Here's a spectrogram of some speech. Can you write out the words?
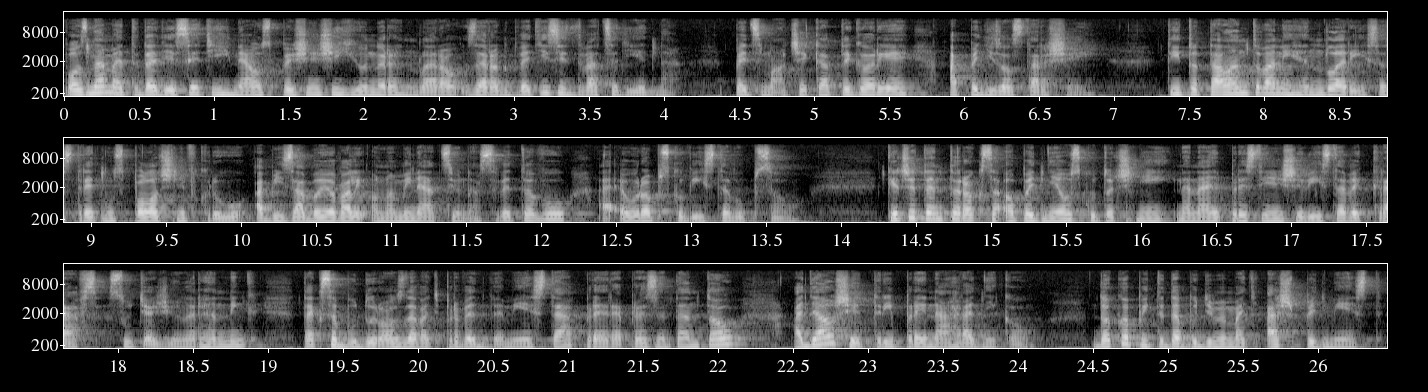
Poznáme teda desiatich najúspešnejších junior handlerov za rok 2021. 5 z mladšej kategórie a 5 zo staršej. Títo talentovaní handleri sa stretnú spoločne v kruhu, aby zabojovali o nomináciu na svetovú a európsku výstavu psov. Keďže tento rok sa opäť neuskutoční na najprestínejšej výstave Crafts súťaž Junior Handling, tak sa budú rozdávať prvé dve miesta pre reprezentantov a ďalšie tri pre náhradníkov. Dokopy teda budeme mať až 5 miest.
